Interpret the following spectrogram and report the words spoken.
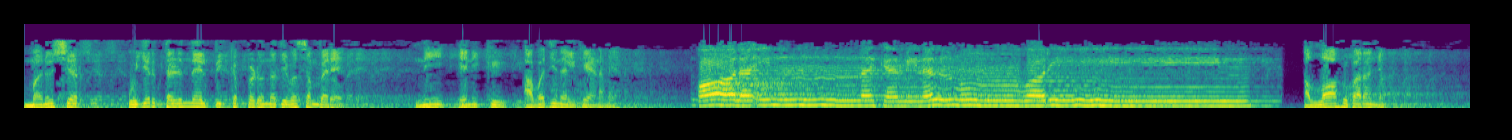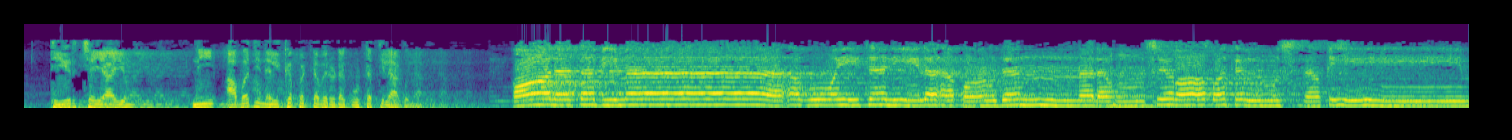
മനുഷ്യർ ഉയർത്തെഴുന്നേൽപ്പിക്കപ്പെടുന്ന ദിവസം വരെ നീ എനിക്ക് അവധി നൽകണമേ. അള്ളാഹു പറഞ്ഞു തീർച്ചയായും നീ അവധി നൽകപ്പെട്ടവരുടെ കൂട്ടത്തിലാകുന്നു. قال فبما أغويتني لأقعدن لهم صراطك المستقيم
